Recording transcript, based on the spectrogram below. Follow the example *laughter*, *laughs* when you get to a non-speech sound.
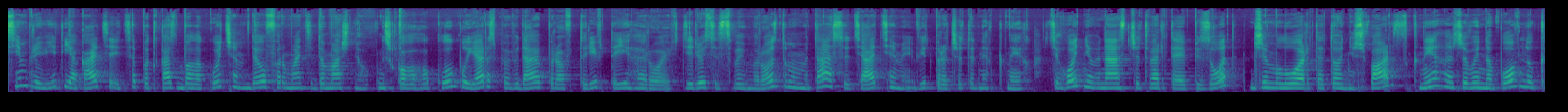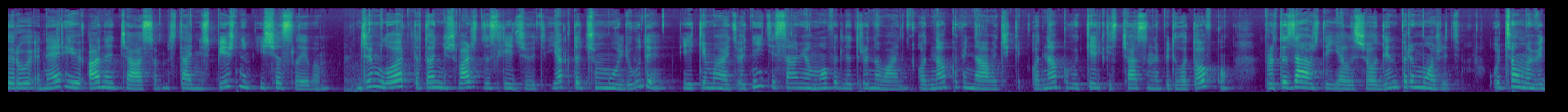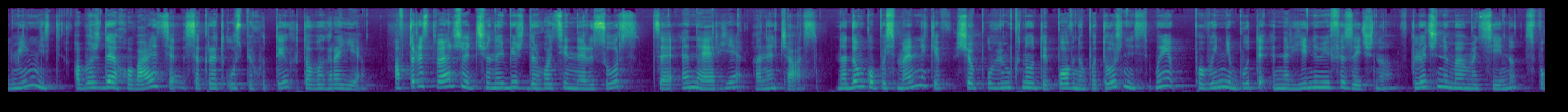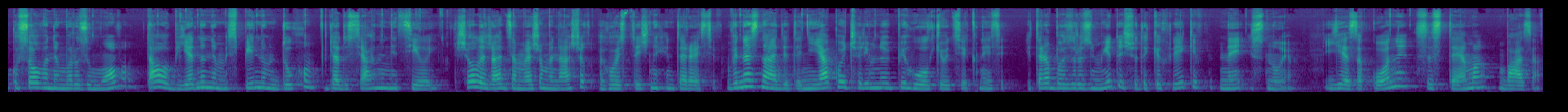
Всім привіт, я Катя, і це подкаст Балакуча, де у форматі домашнього книжкового клубу я розповідаю про авторів та їх героїв, ділюся своїми роздумами та асоціаціями від прочитаних книг. Сьогодні в нас четвертий епізод. Джим Лор та Тоні Шварц. Книга Живи наповну, керуй енергією, а не часом. Стань успішним і щасливим. Джим Лор та Тоні Шварц досліджують, як та чому люди, які мають одні й ті самі умови для тренувань, однакові навички, однакову кількість часу на підготовку, проте завжди є лише один переможець. У чому відмінність або ж де ховається секрет успіху тих, хто виграє? Автори стверджують, що найбільш дорогоцінний ресурс це енергія, а не час. На думку письменників, щоб увімкнути повну потужність, ми повинні бути енергійними фізично, включеними емоційно, сфокусованими розумово та об'єднаними спільним духом для досягнення цілей, що лежать за межами наших егоїстичних інтересів. Ви не знайдете ніякої чарівної пігулки у цій книзі, і треба зрозуміти, що таких ліків не існує. Є закони, система, база.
